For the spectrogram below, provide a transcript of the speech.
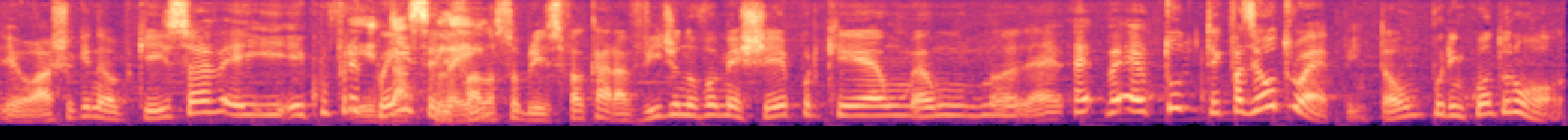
Eu acho que não, porque isso é. E, e com frequência ele fala sobre isso. Fala, cara, vídeo não vou mexer porque é um. É, um, é, é, é, tudo, tem que fazer outro app. Então, por enquanto, não rola.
